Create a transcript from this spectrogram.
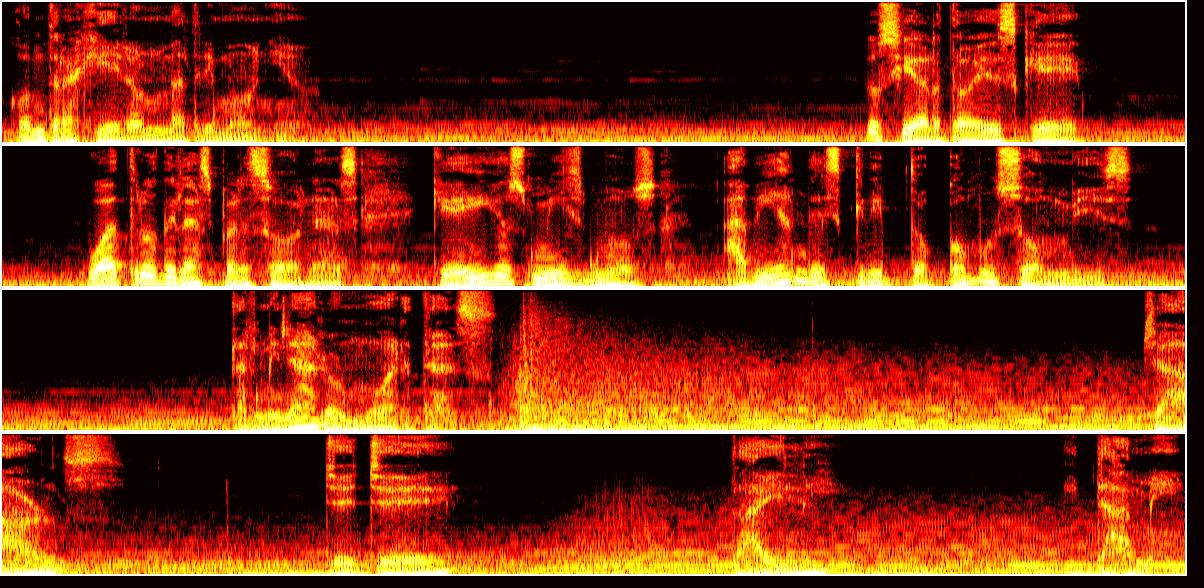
contrajeron matrimonio. Lo cierto es que cuatro de las personas que ellos mismos habían descrito como zombies terminaron muertas. Charles, JJ, Tylee y Tammy.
